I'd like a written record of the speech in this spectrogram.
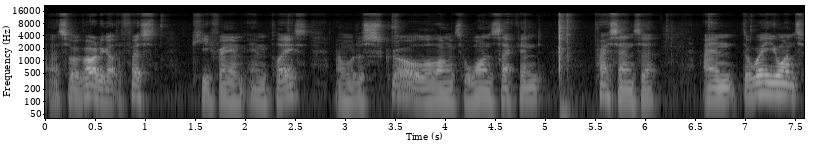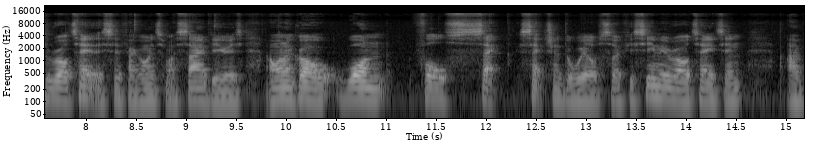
Uh, so we've already got the first keyframe in place and we'll just scroll along to one second, press enter, and the way you want to rotate this, if I go into my side view, is I want to go one full sec section of the wheel. So if you see me rotating, I've,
